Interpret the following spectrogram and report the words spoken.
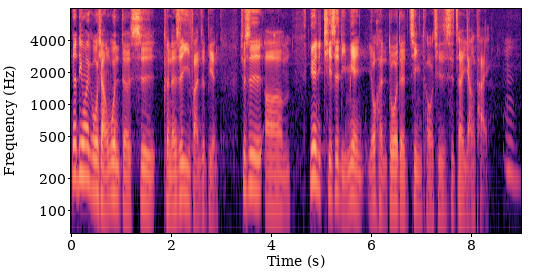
那另外一个我想问的是，可能是易凡这边，就是嗯，因为其实里面有很多的镜头其实是在阳台，嗯，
